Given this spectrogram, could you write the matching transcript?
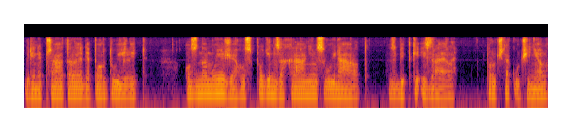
kdy nepřátelé deportují lid, oznamuje, že hospodin zachránil svůj národ, zbytky Izraele. Proč tak učinil?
